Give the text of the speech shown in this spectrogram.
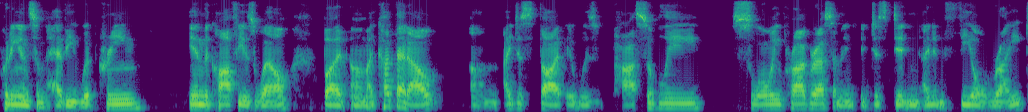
putting in some heavy whipped cream in the coffee as well, but I cut that out um, I just thought it was possibly slowing progress. I mean, it just didn't, I didn't feel right.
